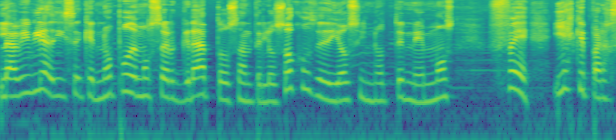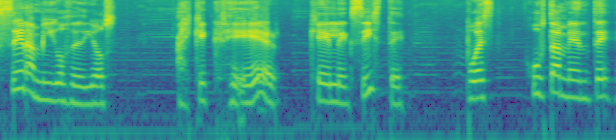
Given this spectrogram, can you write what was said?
La Biblia dice que no podemos ser gratos ante los ojos de Dios si no tenemos fe. Y es que para ser amigos de Dios hay que creer que Él existe. Pues justamente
